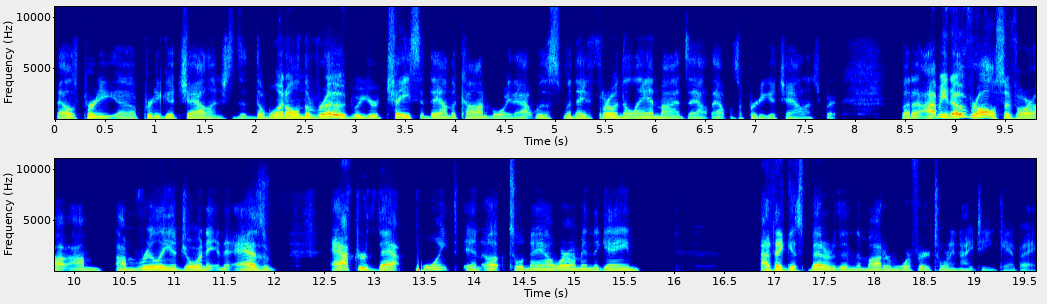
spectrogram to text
that was pretty uh pretty good challenge. The, the one on the road where you're chasing down the convoy, that was when they throwing the landmines out. That was a pretty good challenge. But but uh, I mean overall so far I, I'm I'm really enjoying it. And as of after that point and up till now where I'm in the game, I think it's better than the Modern Warfare 2019 campaign.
